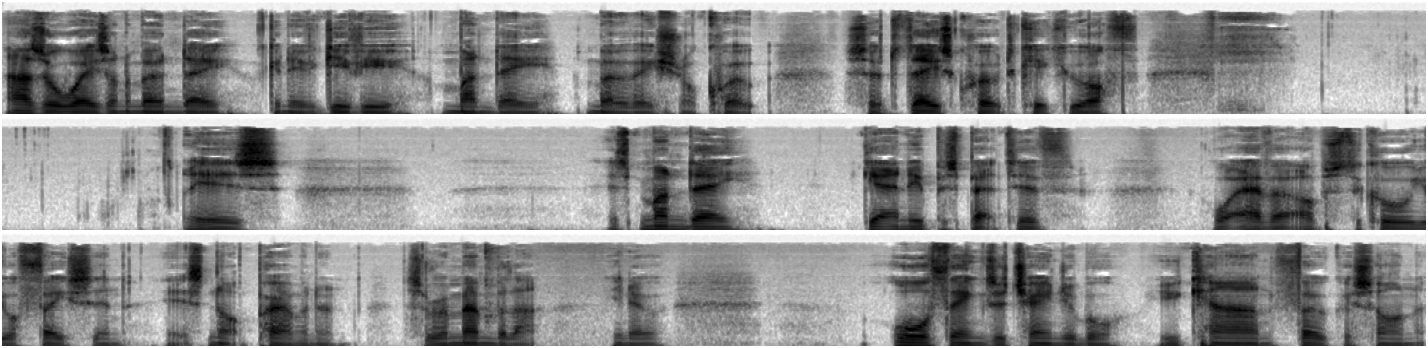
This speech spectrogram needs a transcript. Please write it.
as always on a Monday, we're going to give you Monday motivational quote. So today's quote to kick you off is it's Monday, get a new perspective. Whatever obstacle you're facing, it's not permanent. So remember that. You know, all things are changeable. You can focus on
